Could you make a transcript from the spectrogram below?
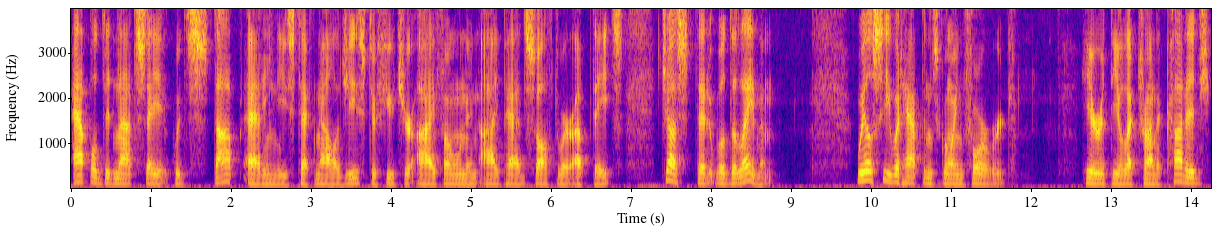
Apple did not say it would stop adding these technologies to future iPhone and iPad software updates just that it will delay them. We'll see what happens going forward. Here at the Electronic Cottage,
